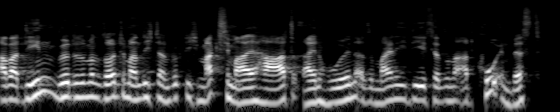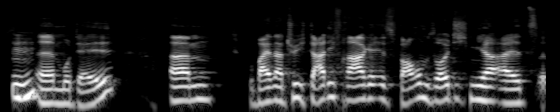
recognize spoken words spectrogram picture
Aber den würde man, sollte man sich dann wirklich maximal hart reinholen. Also meine Idee ist ja so eine Art Co-Invest-Modell. Mhm. Äh, ähm, Wobei natürlich da die Frage ist, warum sollte ich mir als äh,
